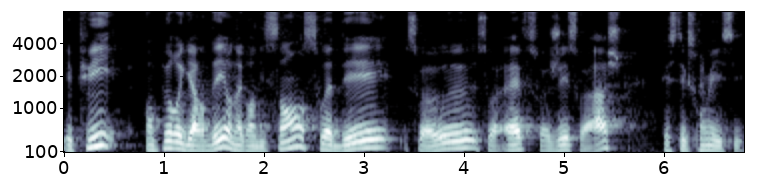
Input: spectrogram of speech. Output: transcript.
Et puis, on peut regarder en agrandissant soit D, soit E, soit F, soit G, soit H, et c'est exprimé ici.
